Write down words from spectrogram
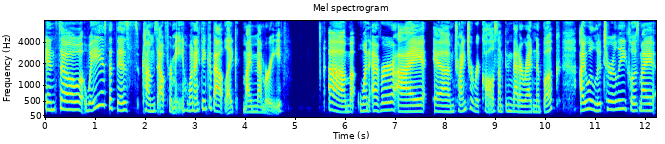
And so, ways that this comes out for me, when I think about like my memory, um, whenever I am trying to recall something that I read in a book, I will literally close my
